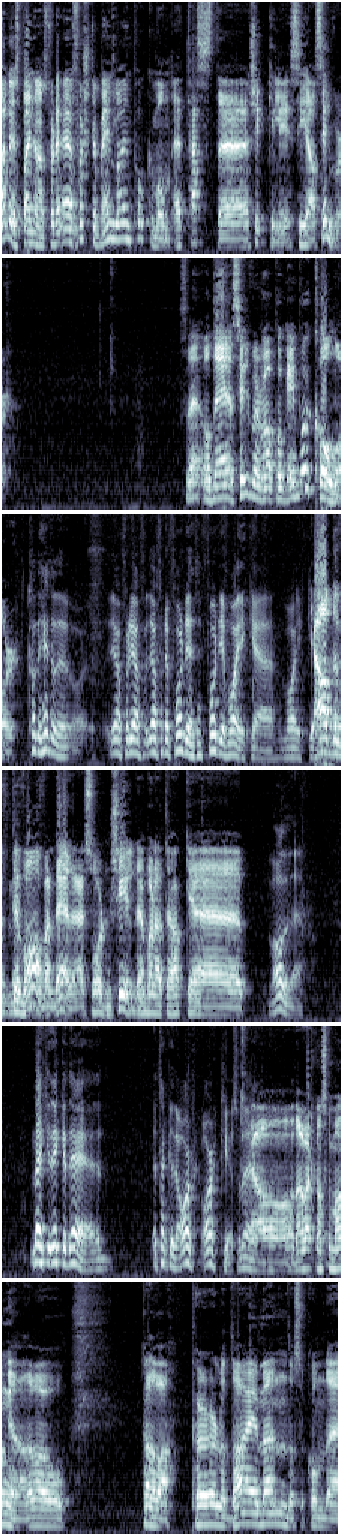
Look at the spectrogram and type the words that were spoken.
veldig spennende, for det er første mainline-Pokémon jeg tester skikkelig siden Silver. Så det, og det Silver var på Gameboy Color. Hva det heter det? Ja, for det, for forrige, det forrige var ikke, var ikke Ja, det, det var vel det, det der Sword and Shield. Det er bare at jeg har ikke Var det det? Nei, det er ikke det. Jeg tenker det er Ar så det Ja, det har vært ganske mange, da. Det var jo Hva det var? Pearl og Diamond, og så kom det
